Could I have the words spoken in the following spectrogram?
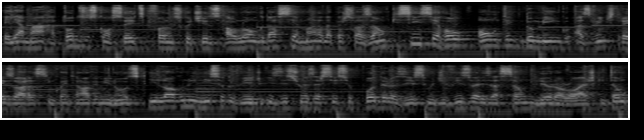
ele amarra todos os conceitos que foram discutidos ao longo da Semana da Persuasão, que se encerrou ontem, domingo, às 23 horas e 59 minutos, e logo no início do vídeo vídeo existe um exercício poderosíssimo de visualização neurológica. Então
